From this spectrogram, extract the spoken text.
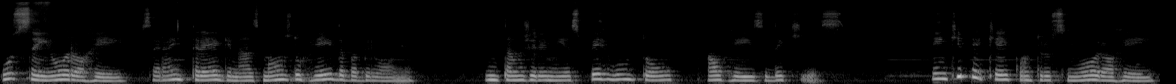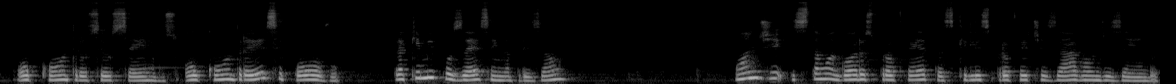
O Senhor, ó rei, será entregue nas mãos do rei da Babilônia. Então Jeremias perguntou ao rei Zedequias: em que pequei contra o Senhor, ó Rei, ou contra os seus servos, ou contra esse povo, para que me pusessem na prisão? Onde estão agora os profetas que lhes profetizavam, dizendo:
